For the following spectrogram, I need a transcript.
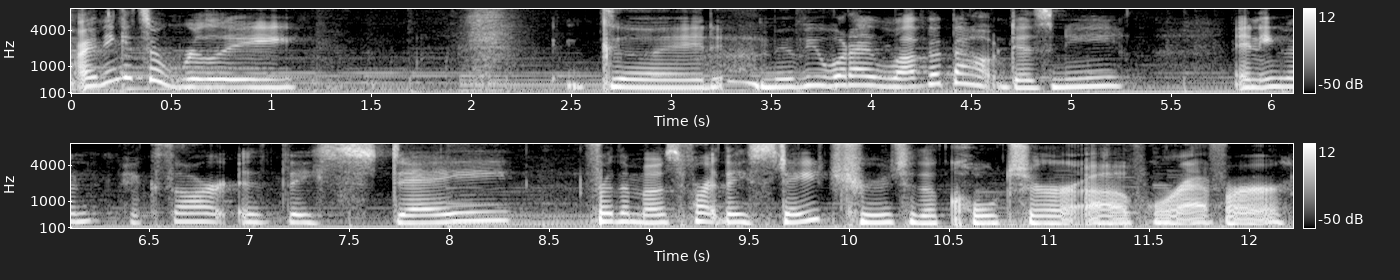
I think it's a really good movie. What I love about Disney and even Pixar is they stay, for the most part, they stay true to the culture of wherever,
